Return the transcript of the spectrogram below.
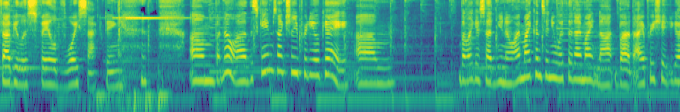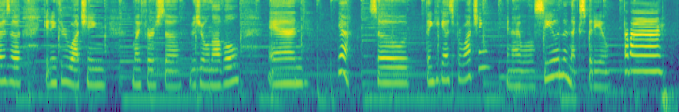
fabulous failed voice acting. um, but no, uh, this game's actually pretty okay. Um, but like I said, you know, I might continue with it, I might not, but I appreciate you guys uh, getting through watching my first uh, visual novel. And yeah, so thank you guys for watching, and I will see you in the next video. Bye bye!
